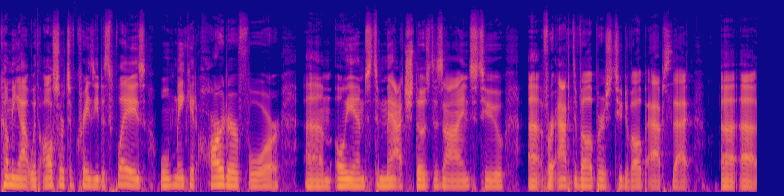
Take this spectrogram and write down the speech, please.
coming out with all sorts of crazy displays will make it harder for um, OEMs to match those designs to uh, for app developers to develop apps that uh, uh,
